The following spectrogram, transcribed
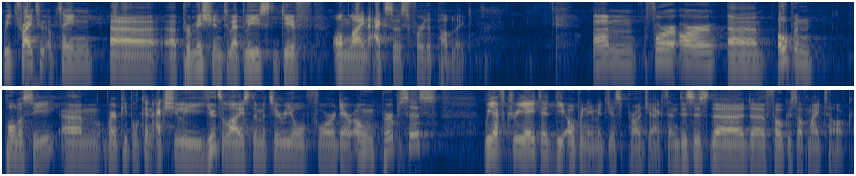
we try to obtain uh, permission to at least give online access for the public. Um, for our uh, open policy um, where people can actually utilize the material for their own purposes, we have created the Open Images project, and this is the, the focus of my talk.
